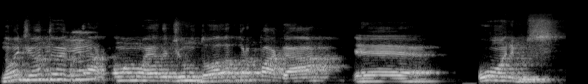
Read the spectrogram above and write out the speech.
não adianta eu uhum. entrar com uma moeda de um dólar para pagar é, o ônibus.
